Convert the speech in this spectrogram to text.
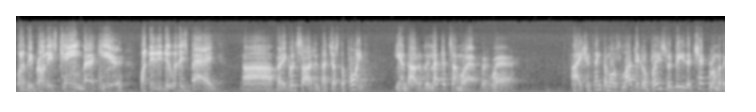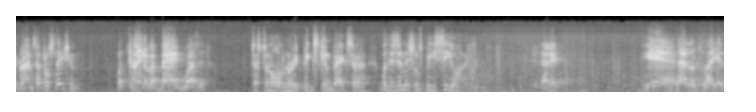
Well, if he brought his cane back here, what did he do with his bag? Ah, very good, Sergeant. That's just the point. He undoubtedly left it somewhere. But where? I should think the most logical place would be the check room at the Grand Central Station. What kind of a bag was it? Just an ordinary pigskin bag, sir, with his initials BC on it. Is that it? Yeah, that looks like it.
